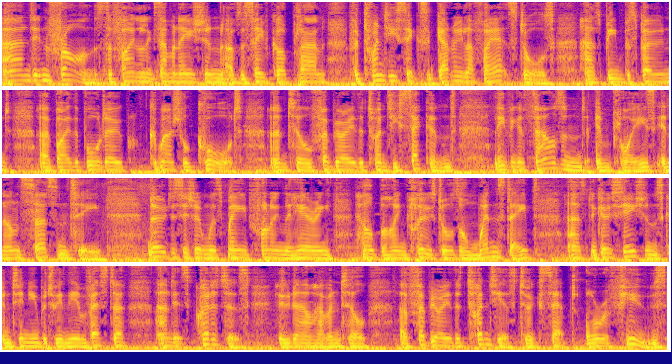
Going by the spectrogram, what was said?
And in France, the final examination of the safeguard plan for 26 Galeries Lafayette stores has been postponed uh, by the Bordeaux Commercial Court until February the 22nd, leaving a thousand employees in uncertainty. No decision was made following the hearing held behind closed doors on Wednesday as negotiations continue between the investor and its creditors, who now have until uh, February the 20th to accept or refuse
